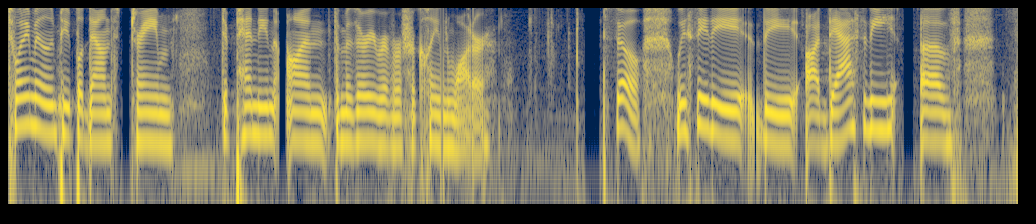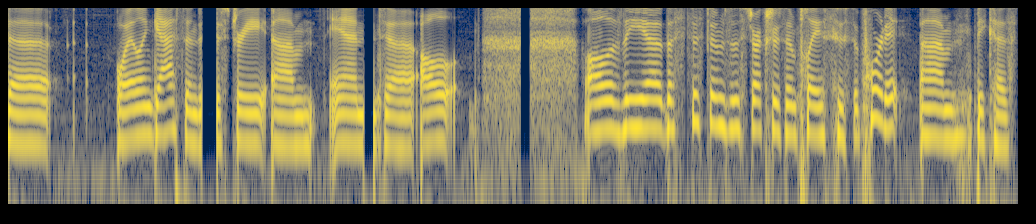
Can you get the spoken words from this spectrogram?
20 million people downstream depending on the Missouri River for clean water. So we see the the audacity of the oil and gas industry um, and uh, all all of the uh, the systems and structures in place who support it um, because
